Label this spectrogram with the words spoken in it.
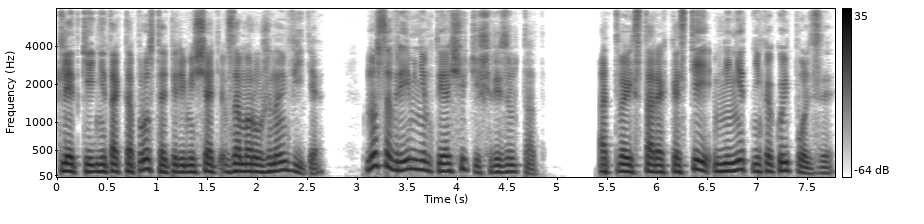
Клетки не так-то просто перемещать в замороженном виде. Но со временем ты ощутишь результат. От твоих старых костей мне нет никакой пользы.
